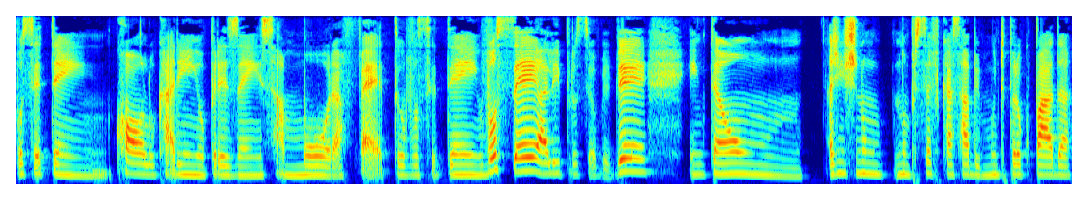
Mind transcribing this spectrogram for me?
Você tem colo, carinho, presença, amor, afeto, você tem você ali para o seu bebê. Então, a gente não, não precisa ficar, sabe, muito preocupada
